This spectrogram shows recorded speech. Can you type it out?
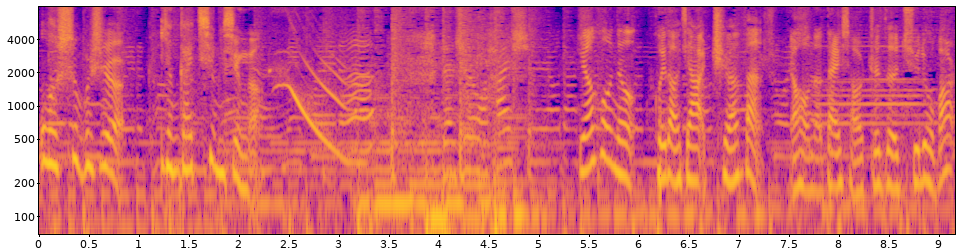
我是不是应该庆幸啊？”然后呢，回到家吃完饭，然后呢，带小侄子去遛弯儿。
